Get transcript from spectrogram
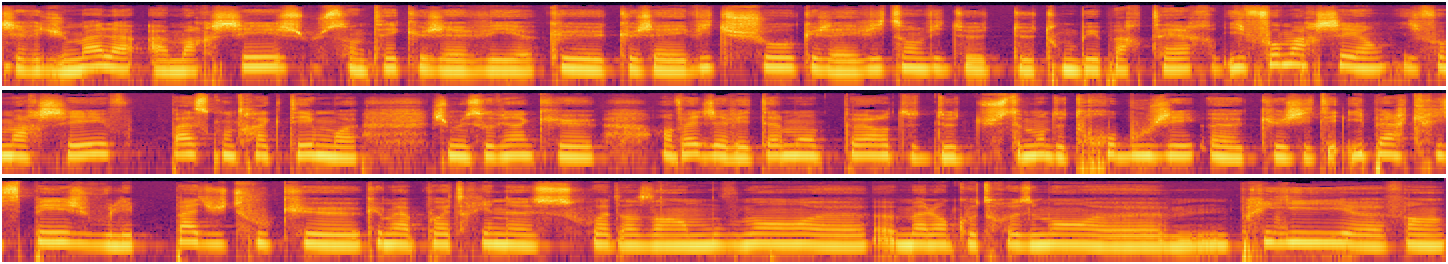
J'avais du mal à, marcher je me sentais que j'avais que, que j'avais vite chaud que j'avais vite envie de, tomber par terre. Il faut marcher hein. il faut marcher se contracter. Moi, je me souviens que, en fait, j'avais tellement peur de, justement de trop bouger euh, que j'étais hyper crispée. Je voulais pas du tout que, que ma poitrine soit dans un mouvement euh, malencontreusement euh, pris. Enfin,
